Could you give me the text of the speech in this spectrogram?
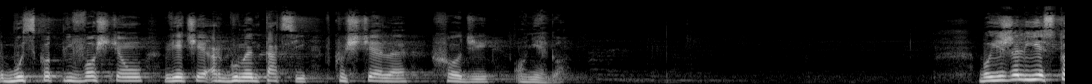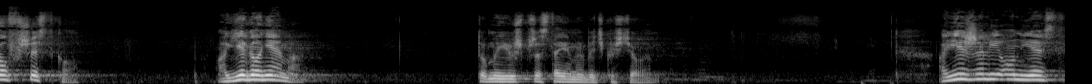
błyskotliwością, wiecie, argumentacji. W Kościele chodzi o Niego. Bo jeżeli jest to wszystko, a Jego nie ma, to my już przestajemy być Kościołem. A jeżeli On jest,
